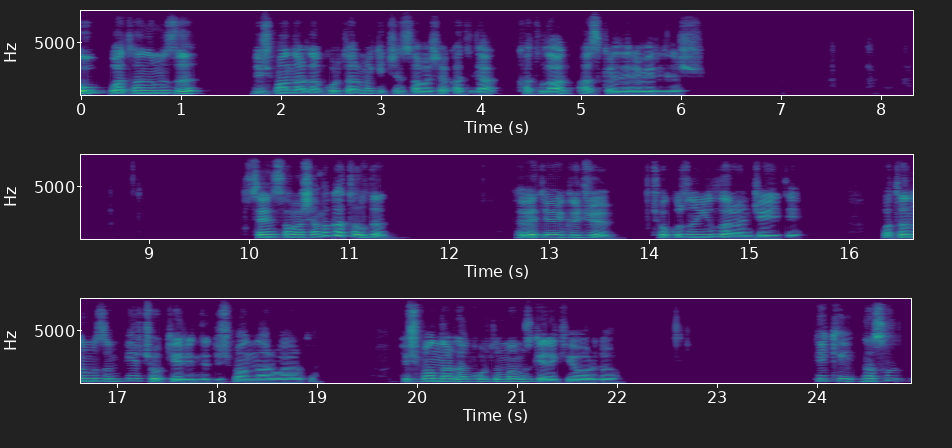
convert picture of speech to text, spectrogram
Bu vatanımızı düşmanlardan kurtarmak için savaşa katılan, katılan askerlere verilir. Sen savaşa mı katıldın? Evet öykücü. Çok uzun yıllar önceydi. Vatanımızın birçok yerinde düşmanlar vardı. Düşmanlardan kurtulmamız gerekiyordu. Peki nasıl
